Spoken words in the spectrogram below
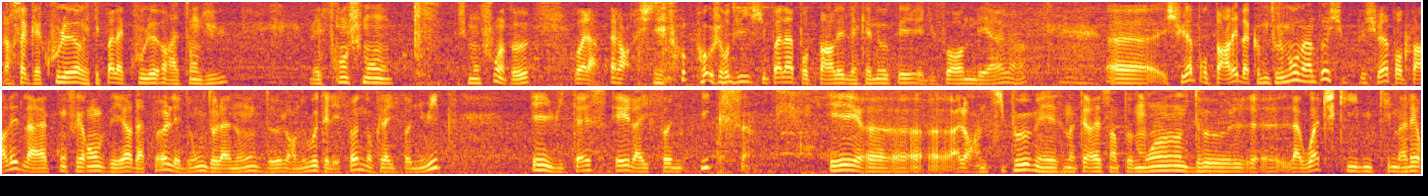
Alors ça que la couleur n'était pas la couleur attendue, mais franchement, je m'en fous un peu. Voilà. Alors je sais pas, aujourd'hui, je suis pas là pour te parler de la canopée et du forum des Halles. Hein. Euh, je suis là pour te parler, bah, comme tout le monde un peu, je suis, là pour te parler de la conférence d'hier d'Apple et donc de l'annonce de leur nouveau téléphone, donc l'iPhone 8 et 8S et l'iPhone X. Et euh, alors un petit peu, mais ça m'intéresse un peu moins, de la Watch qui, m'a l'air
